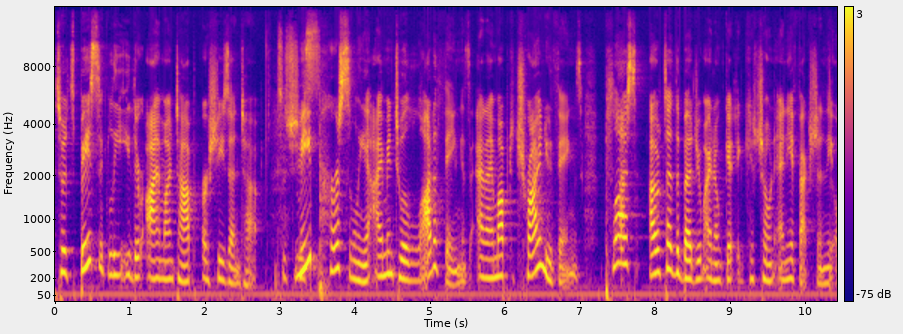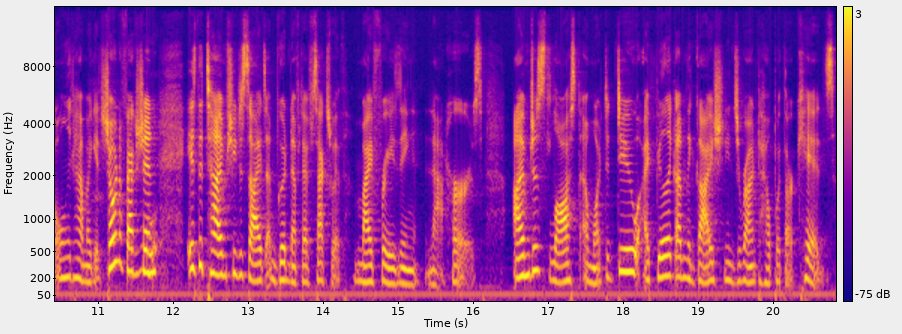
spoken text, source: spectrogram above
So it's basically either I'm on top or she's on top. Me she's- personally, I'm into a lot of things and I'm up to try new things. Plus, outside the bedroom, I don't get shown any affection. The only time I get shown affection is the time she decides I'm good enough to have sex with. My phrasing, not hers. I'm just lost on what to do. I feel like I'm the guy she needs around to help with our kids.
